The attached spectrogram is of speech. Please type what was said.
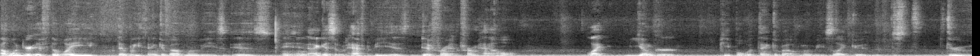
I wonder if the way that we think about movies is, and and I guess it would have to be, is different from how, like, younger people would think about movies. Like, uh, just through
